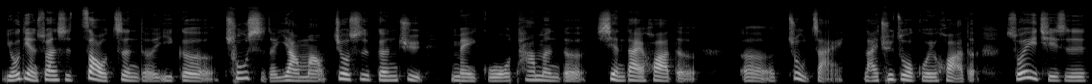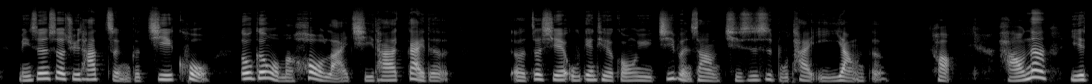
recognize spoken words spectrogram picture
有点算是造镇的一个初始的样貌，就是根据美国他们的现代化的呃住宅来去做规划的，所以其实民生社区它整个街廓。都跟我们后来其他盖的呃这些无电梯的公寓基本上其实是不太一样的。好，好，那也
